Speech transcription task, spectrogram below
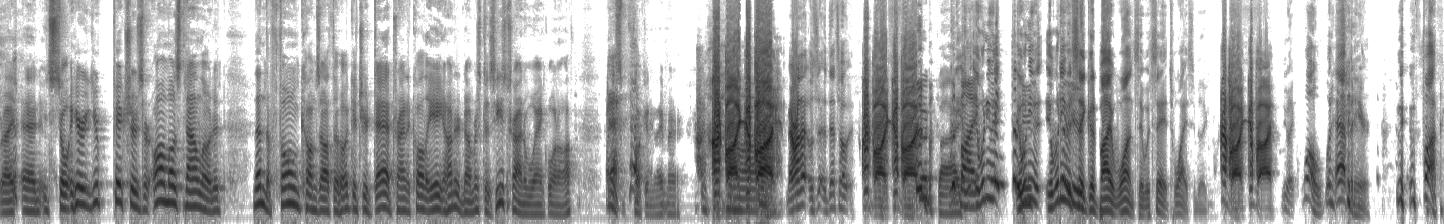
right? and so here, your pictures are almost downloaded. Then the phone comes off the hook. It's your dad trying to call the 800 numbers because he's trying to wank one off. That's a fucking nightmare. Goodbye, goodbye. Remember that? Was, that's how. Goodbye, goodbye. Goodbye. It, it wouldn't even. It wouldn't even. It wouldn't even say goodbye once. It would say it twice. It'd be like, Goodbye, goodbye. You're like, whoa, what happened here? Fuck!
